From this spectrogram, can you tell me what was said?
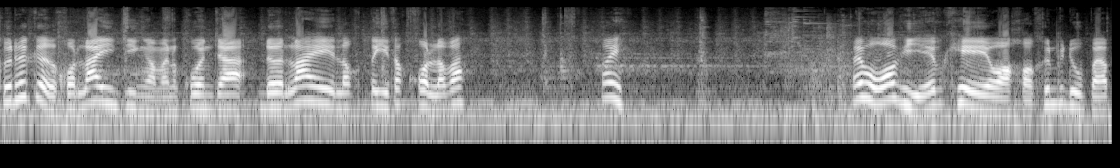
คือถ้าเกิดคนไล่จริงๆอะมันควรจะเดินไล่แล้วตีสักคนแล้วปะเฮ้ย เฮ้ยผมว่าผี FK ว่ะขอขึ้นไปดูแป๊บ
